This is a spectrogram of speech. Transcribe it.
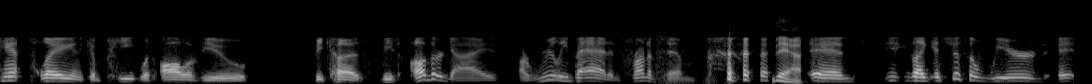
can't play and compete with all of you because these other guys are really bad in front of him. yeah. And like it's just a weird it,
